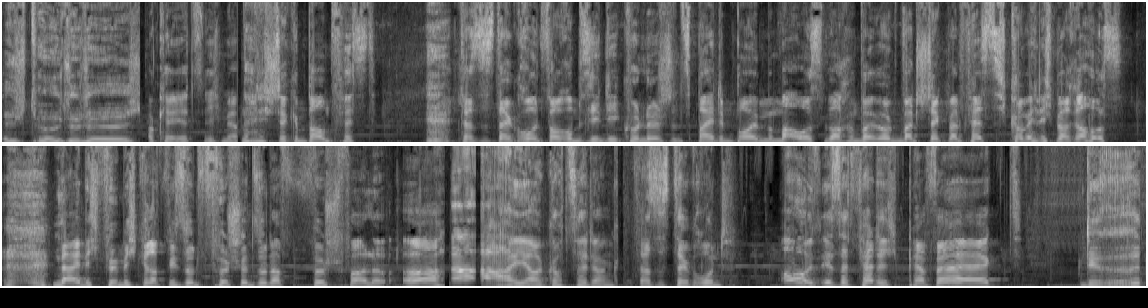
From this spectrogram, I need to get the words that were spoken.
Ich töte dich. Okay, jetzt nicht mehr. Nein, ich stecke im Baum fest. Das ist der Grund, warum sie die Collisions bei den Bäumen immer ausmachen. Weil irgendwann steckt man fest, ich komme hier nicht mehr raus. Nein, ich fühle mich gerade wie so ein Fisch in so einer Fischfalle. Ah. ah, ja, Gott sei Dank. Das ist der Grund. Oh, ihr seid fertig. Perfekt. Dritt.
